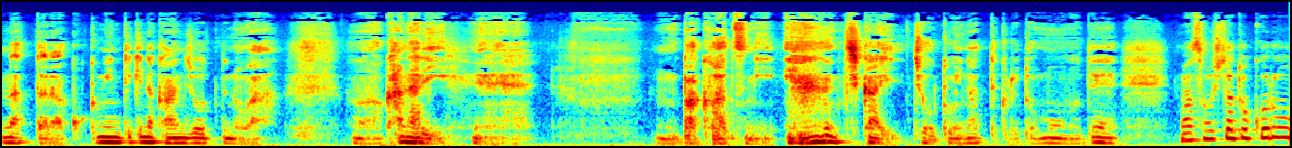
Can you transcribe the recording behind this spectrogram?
なったら国民的な感情っていうのは、うん、かなり、えー爆発に 近い状況になってくると思うので、まあそうしたところ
